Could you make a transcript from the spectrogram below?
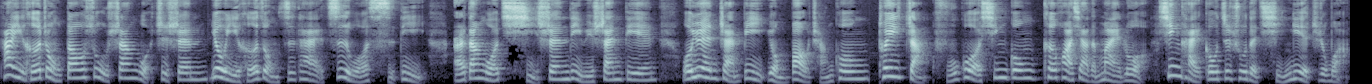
他以何种刀术伤我至深，又以何种姿态置我死地？而当我起身立于山巅，我愿展臂拥抱长空，推掌拂过星宫刻画下的脉络，星海沟织出的情叶之网。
